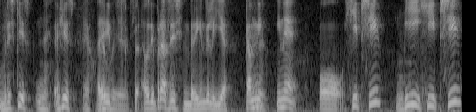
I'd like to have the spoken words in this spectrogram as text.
Βρίσκεις. Ναι. Έχεις. Έχω, Δηλαδή, έχω και τέτοιο. ότι πρέπει να ζήσεις την παιδική του ηλικία. Κάμνη Ναι. είναι ο χύψη ή η χύψη,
